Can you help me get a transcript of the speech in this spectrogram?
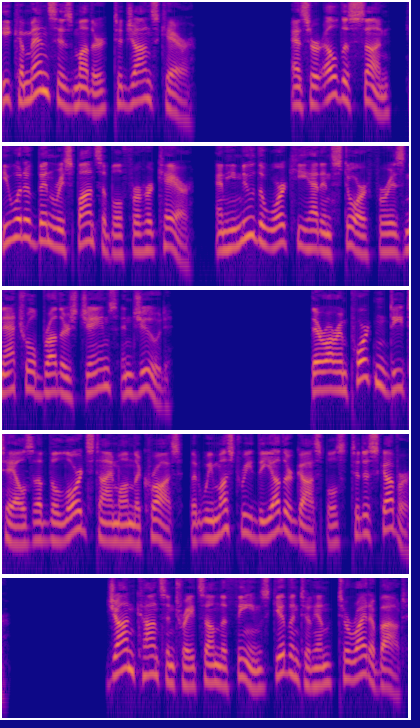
He commends his mother to John's care. As her eldest son, he would have been responsible for her care, and he knew the work he had in store for his natural brothers James and Jude. There are important details of the Lord's time on the cross that we must read the other Gospels to discover. John concentrates on the themes given to him to write about.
